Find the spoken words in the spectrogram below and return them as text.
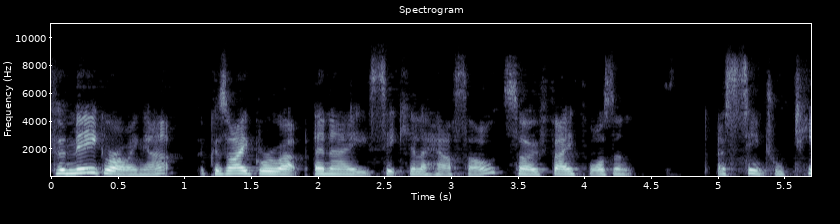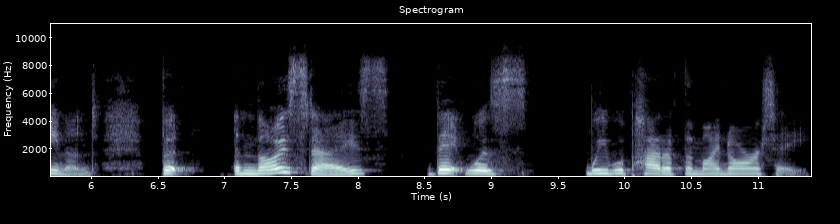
for me growing up, because I grew up in a secular household, so faith wasn't a central tenant. But in those days, that was we were part of the minority.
